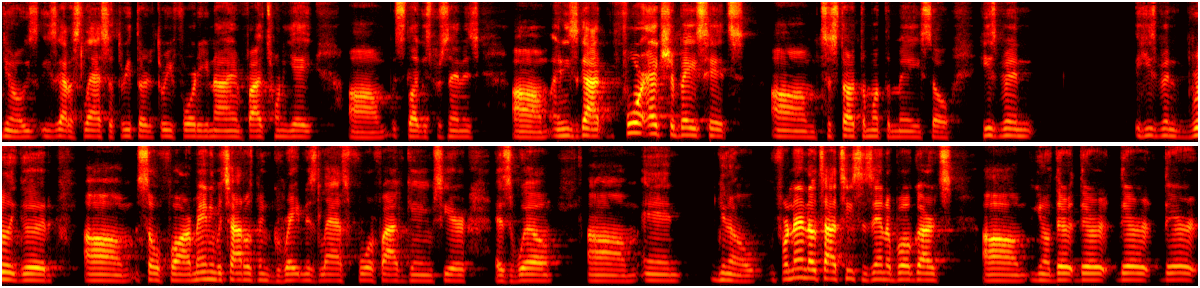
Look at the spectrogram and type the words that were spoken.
you know, he's, he's got a slash of 333, 49, 528 um, sluggish percentage. Um, and he's got four extra base hits um, to start the month of May. So he's been he's been really good um, so far. Manny Machado's been great in his last four or five games here as well. Um, and you know, Fernando Tatis and Xander Bogaerts, um, you know, they're they're they're they're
